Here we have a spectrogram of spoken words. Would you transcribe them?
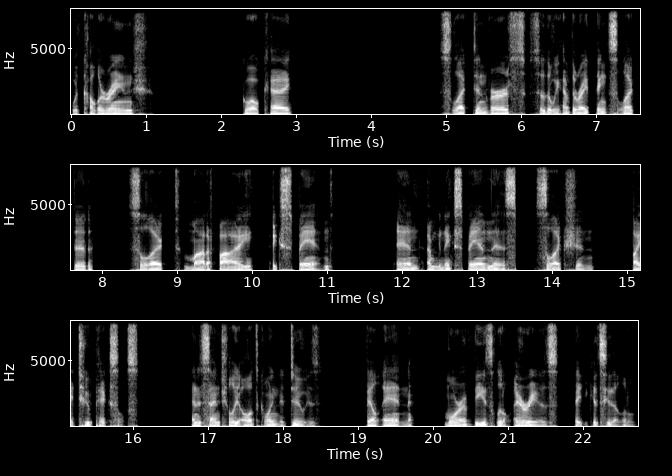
with color range, go OK, select inverse so that we have the right thing selected, select modify, expand, and I'm going to expand this selection by two pixels. And essentially all it's going to do is fill in more of these little areas that you can see that little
